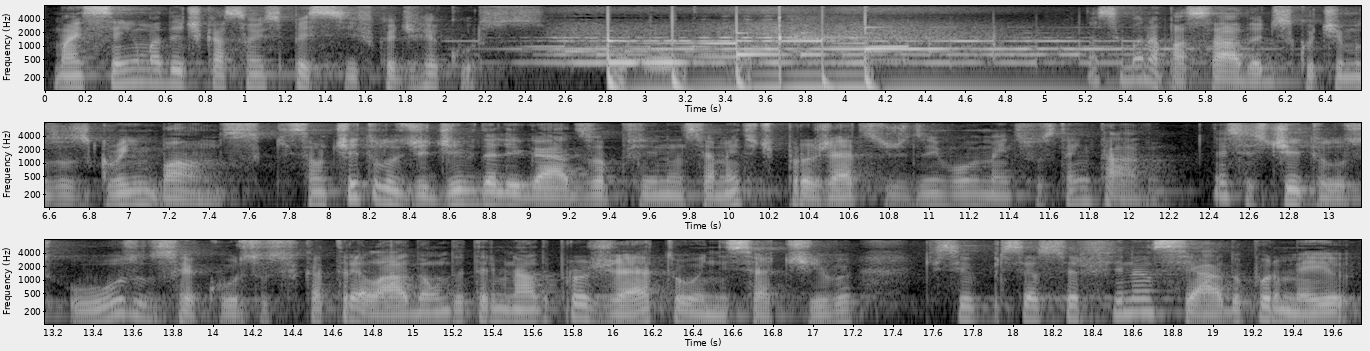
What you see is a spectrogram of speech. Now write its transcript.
mas sem uma dedicação específica de recursos. Na semana passada, discutimos os Green Bonds, que são títulos de dívida ligados ao financiamento de projetos de desenvolvimento sustentável. Nesses títulos, o uso dos recursos fica atrelado a um determinado projeto ou iniciativa que precisa ser financiado por meio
